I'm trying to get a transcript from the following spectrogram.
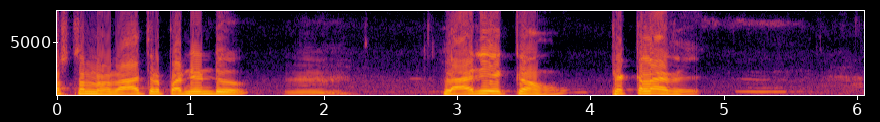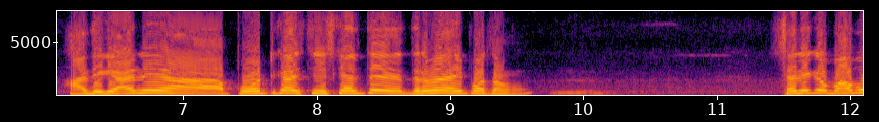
వస్తున్నాం. రాత్రి పన్నెండు లారీ ఎక్కాం. పిక్క లారీ అది కానీ ఆ పోర్టుకాసి తీసుకెళ్తే ఇద్దరమే అయిపోతాం. సరిగ్గా బాబు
